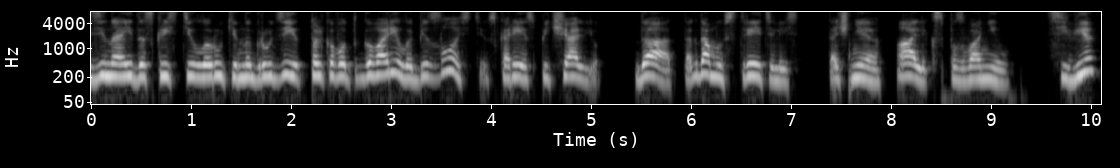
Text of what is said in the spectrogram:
Зинаида скрестила руки на груди, только вот говорила без злости, скорее с печалью. Да, тогда мы встретились. Точнее, Алекс позвонил. Тебе?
